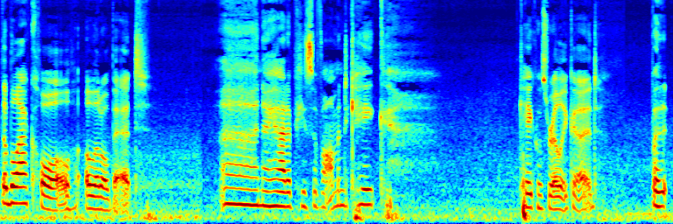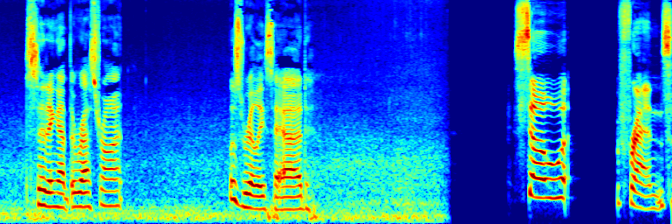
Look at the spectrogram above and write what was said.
the black hole a little bit. Uh, and I had a piece of almond cake. Cake was really good. But sitting at the restaurant was really sad. So, friends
